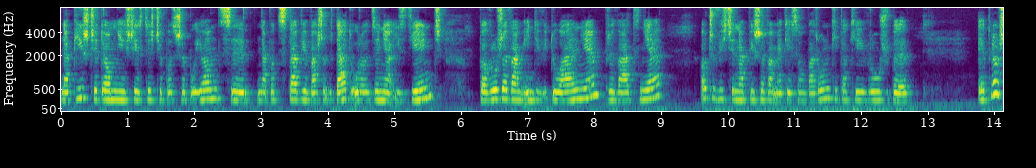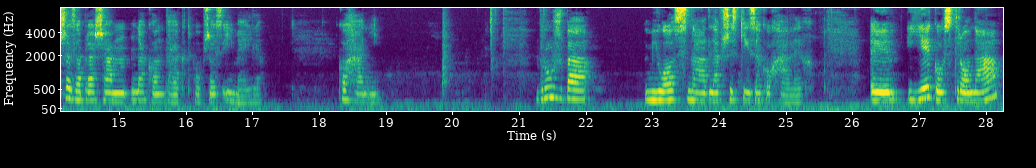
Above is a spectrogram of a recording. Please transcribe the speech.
Napiszcie do mnie, jeśli jesteście potrzebujący, na podstawie Waszych dat urodzenia i zdjęć. Powróżę Wam indywidualnie, prywatnie. Oczywiście napiszę Wam, jakie są warunki takiej wróżby. E, proszę, zapraszam na kontakt poprzez e-mail. Kochani, wróżba miłosna dla wszystkich zakochanych. E, jego strona,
